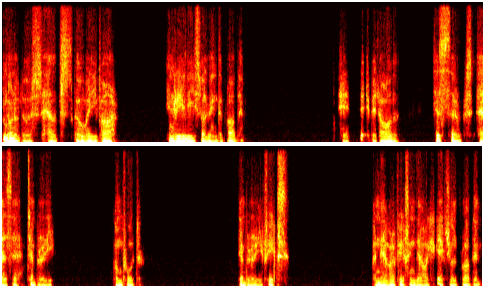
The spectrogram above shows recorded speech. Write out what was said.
none of those helps go very far in really solving the problem. If it all just serves as a temporary comfort, temporary fix, but never fixing the actual problem.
